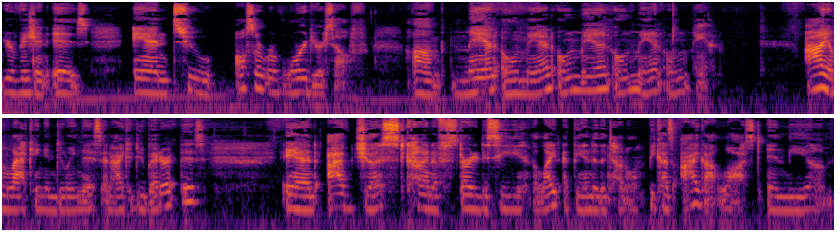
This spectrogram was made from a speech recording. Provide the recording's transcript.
your vision is and to also reward yourself um, man oh man oh man oh man oh man i am lacking in doing this and i could do better at this and I've just kind of started to see the light at the end of the tunnel because I got lost in the um,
